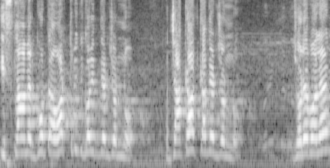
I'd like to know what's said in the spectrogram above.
ইসলামের গোটা অর্থনীতি গরিবদের জন্য, জাকাত কাদের জন্য? জোরে বলেন।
